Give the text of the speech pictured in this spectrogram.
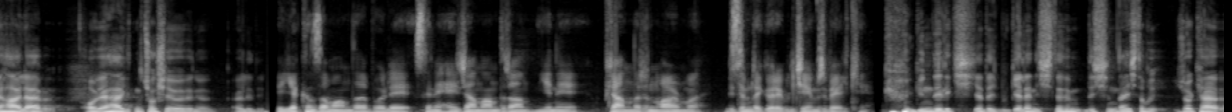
hala oraya her gittiğimde çok şey öğreniyorum. Öyle diyeyim. yakın zamanda böyle seni heyecanlandıran yeni planların var mı? Bizim de görebileceğimiz belki. gündelik ya da gelen işlerim dışında işte bu Joker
